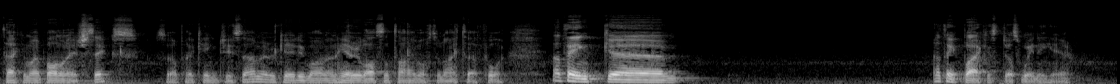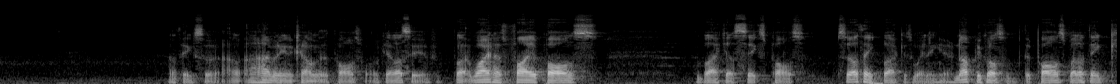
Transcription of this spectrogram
attacking my pawn on h6. So I play king g7, rook d1, and here he lost the time of the knight to f4. I think uh, I think black is just winning here. I think so. I, I haven't even counted the pawns. Okay, let's see. Black, white has five pawns, and black has six pawns. So I think black is winning here. Not because of the pawns, but I think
